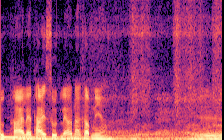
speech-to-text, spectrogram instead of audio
สุดท้ายและท้ายสุดแล้วนะครับเนี่ยเออ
